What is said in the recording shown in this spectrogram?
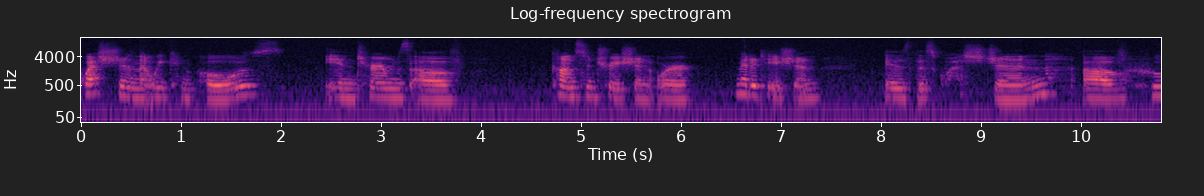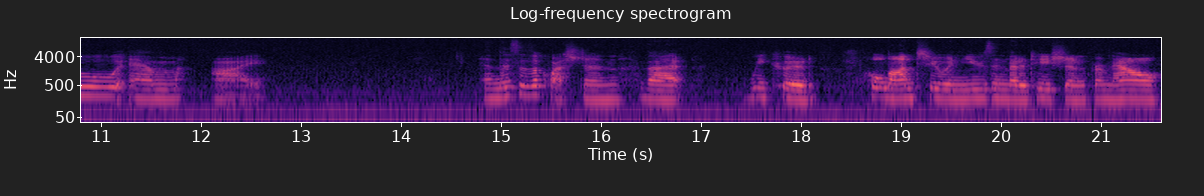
question that we can pose in terms of concentration or meditation is this question of who am I? And this is a question that we could hold on to and use in meditation from now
